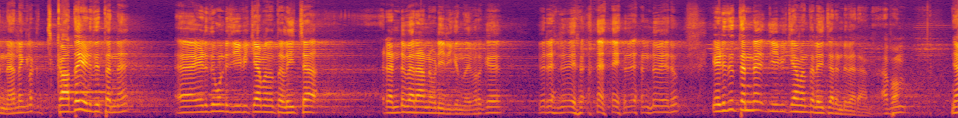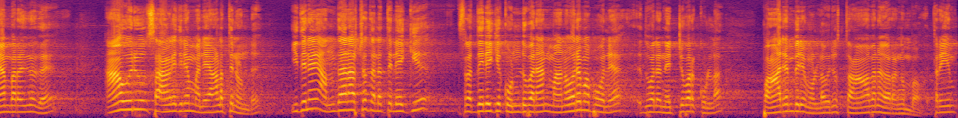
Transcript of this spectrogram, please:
തന്നെ അല്ലെങ്കിൽ കഥ എഴുതി തന്നെ എഴുതുകൊണ്ട് ജീവിക്കാമെന്ന് തെളിയിച്ച രണ്ടുപേരാണ് ഇവിടെ ഇരിക്കുന്നത്. ഇവർക്ക് ഇവർ രണ്ടുപേരും ഇവർ രണ്ടുപേരും എഴുതി തന്നെ ജീവിക്കാമെന്ന് തെളിയിച്ച രണ്ടുപേരാണ്. അപ്പം ഞാൻ പറയുന്നത് ആ ഒരു സാഹചര്യം മലയാളത്തിനുണ്ട്. ഇതിനെ അന്താരാഷ്ട്ര തലത്തിലേക്ക് ശ്രദ്ധയിലേക്ക് കൊണ്ടുവരാൻ മനോരമ പോലെ ഇതുപോലെ നെറ്റ്വർക്കുള്ള പാരമ്പര്യമുള്ള ഒരു സ്ഥാപനം ഇറങ്ങുമ്പോൾ ഇത്രയും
